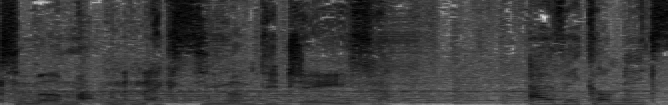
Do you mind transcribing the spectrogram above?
Maximum, Maximum DJs. Avec en mix.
